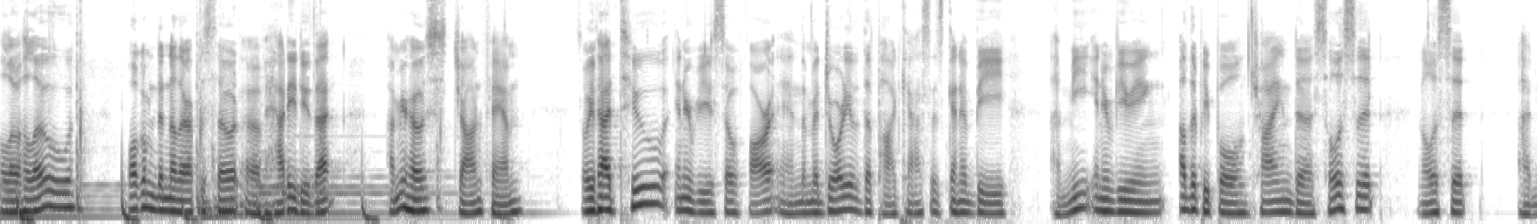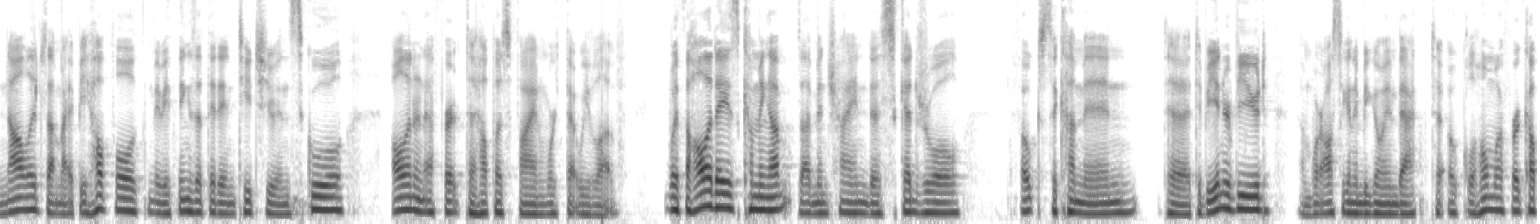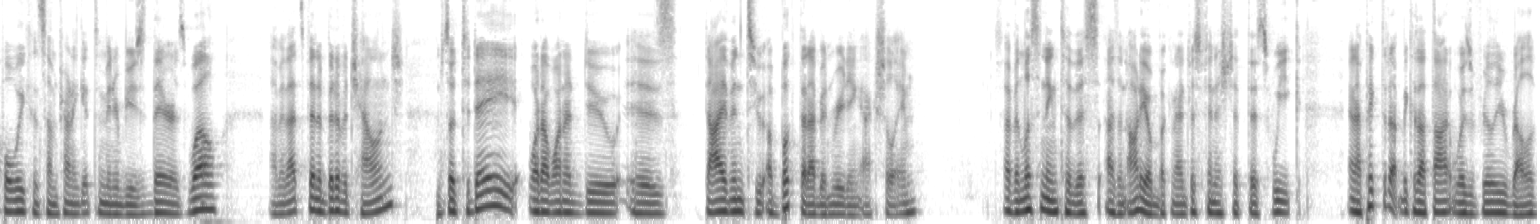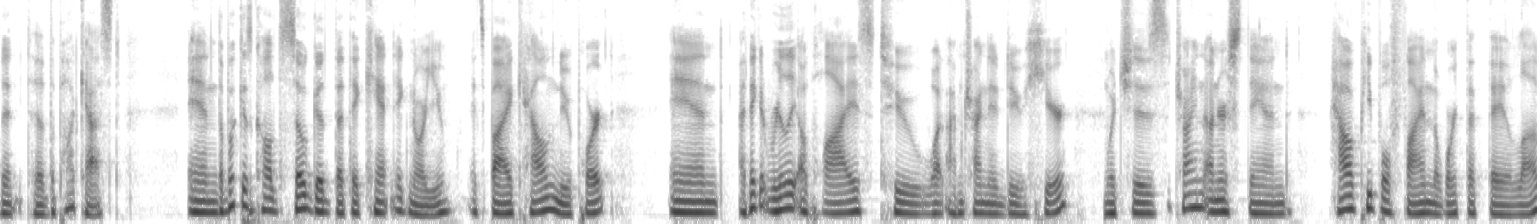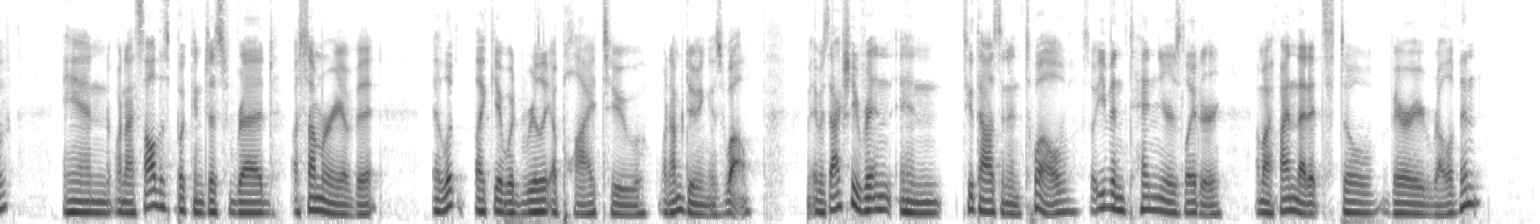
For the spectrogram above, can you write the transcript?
Hello, hello. Welcome to another episode of How Do You Do That? I'm your host, John Pham. So, we've had two interviews so far, and the majority of the podcast is going to be uh, me interviewing other people, trying to solicit and elicit uh, knowledge that might be helpful, maybe things that they didn't teach you in school, all in an effort to help us find work that we love. With the holidays coming up, I've been trying to schedule folks to come in to, to be interviewed. Um, we're also going to be going back to Oklahoma for a couple weeks, and so I'm trying to get some interviews there as well. I mean, that's been a bit of a challenge. So today, what I want to do is dive into a book that I've been reading actually. So I've been listening to this as an audiobook, and I just finished it this week. And I picked it up because I thought it was really relevant to the podcast. And the book is called So Good That They Can't Ignore You. It's by Cal Newport. And I think it really applies to what I'm trying to do here, which is trying to understand how people find the work that they love. And when I saw this book and just read a summary of it, it looked like it would really apply to what I'm doing as well. It was actually written in 2012, so even 10 years later, um, I find that it's still very relevant.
